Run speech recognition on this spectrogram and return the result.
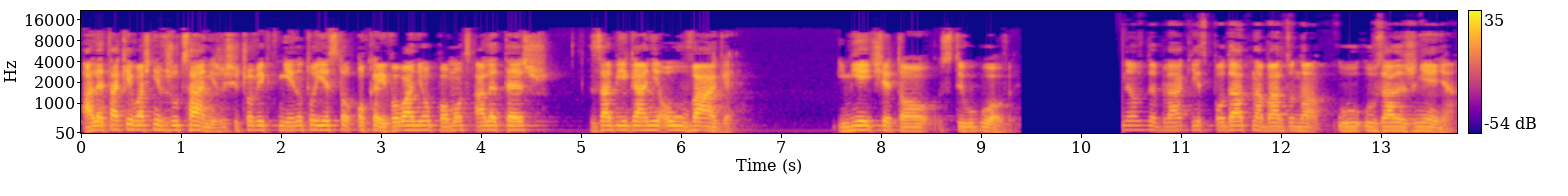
Ale takie właśnie wrzucanie, że się człowiek tnie, no to jest to ok, wołanie o pomoc, ale też zabieganie o uwagę. I miejcie to z tyłu głowy. Queen of the Black jest podatna bardzo na uzależnienia.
